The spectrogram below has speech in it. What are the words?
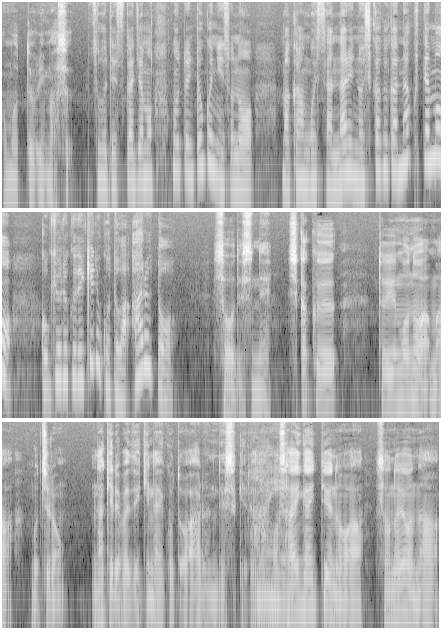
思っております。そうですか。じゃあもう本当に特にその、まあ、看護師さんなりの資格がなくてもご協力できることはあると。そうですね。資格というものはまあもちろんなければできないことはあるんですけれども、はい、災害っていうのはそのような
